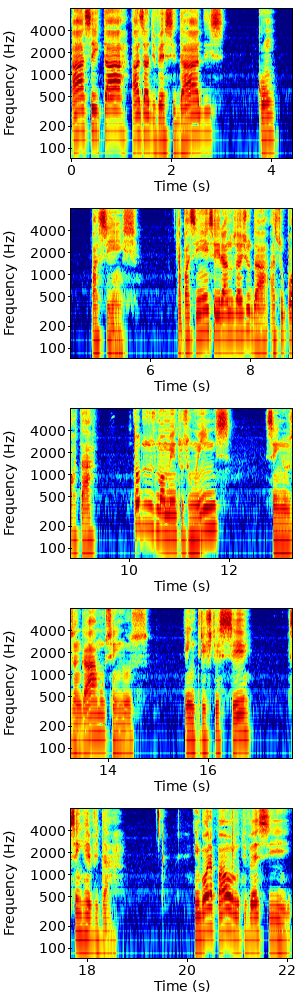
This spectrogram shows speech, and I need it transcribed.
a aceitar as adversidades com paciência. A paciência irá nos ajudar a suportar todos os momentos ruins sem nos zangarmos, sem nos entristecer, sem revidar. Embora Paulo tivesse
